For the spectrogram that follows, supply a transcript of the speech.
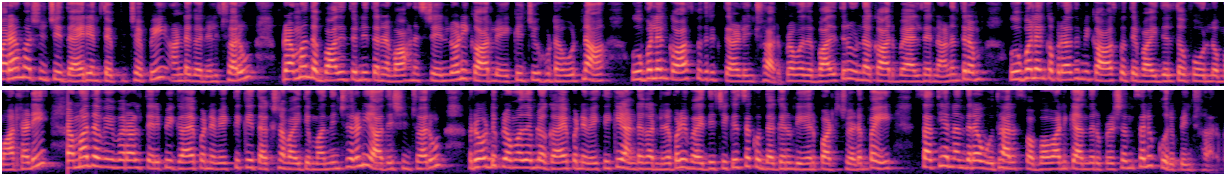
పరామర్శించి ధైర్యం తెప్పి- చెప్పి అండగా నిలిచారు. ప్రమాద బాధితుడిని తన వాహన శ్రేణిలోని కారులో ఎక్కించి హుటాహుట్న ఉబలంక ఆసుపత్రికి తరలించారు. ప్రమాద బాధితుడు ఉన్న కారు బయలుదేరిన అనంతరం ఉబలంక ప్రాథమిక ఆసుపత్రి వైద్యులతో ఫోన్లో మాట్లాడి ప్రమాద వివరాలు తెలిపి గాయపడిన వ్యక్తికి తక్షణ వైద్యం అందించాలని ఆదేశించారు. రోడ్డు ప్రమాదంలో గాయపడిన వ్యక్తికి అండగా నిలబడి వైద్య చికిత్సకు దగ్గరుండి ఏర్పాటు చేయడంపై సత్యానందరావు ఉదార స్వభావానికి అందరూ ప్రశంసలు కురిపించారు.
